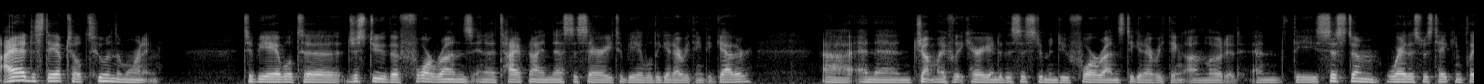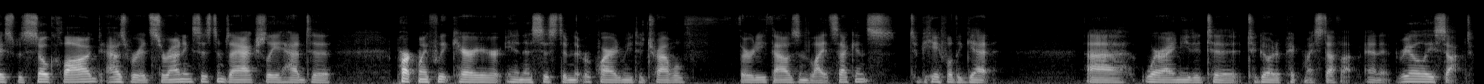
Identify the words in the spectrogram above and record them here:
I had to stay up till two in the morning to be able to just do the four runs in a Type 9 necessary to be able to get everything together uh, and then jump my fleet carrier into the system and do four runs to get everything unloaded. And the system where this was taking place was so clogged, as were its surrounding systems, I actually had to park my fleet carrier in a system that required me to travel 30,000 light seconds to be able to get uh, where I needed to, to go to pick my stuff up. And it really sucked.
